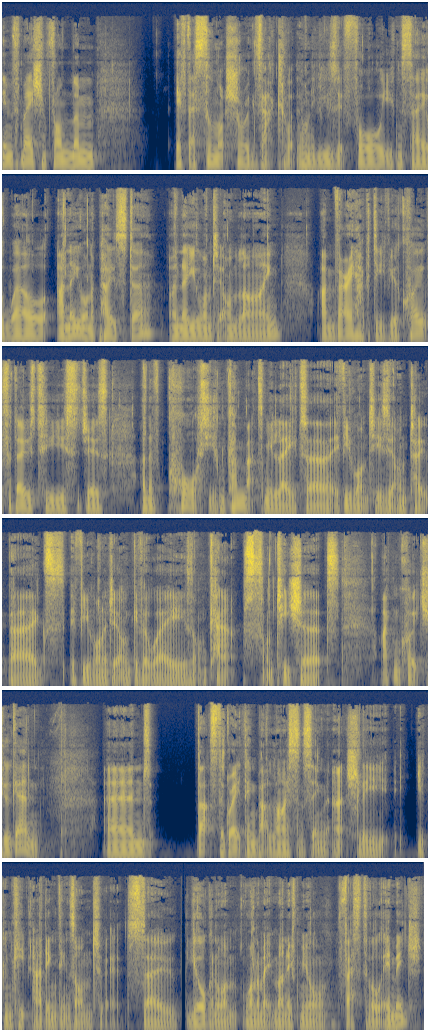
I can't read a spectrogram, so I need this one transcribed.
information from them. If they're still not sure exactly what they want to use it for, you can say, well, I know you want a poster. I know you want it online. I'm very happy to give you a quote for those two usages. And of course, you can come back to me later if you want to use it on tote bags, if you want to do it on giveaways, on caps, on t-shirts. I can quote you again. And that's the great thing about licensing that actually you can keep adding things onto it. So you're going to want, want to make money from your festival image.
